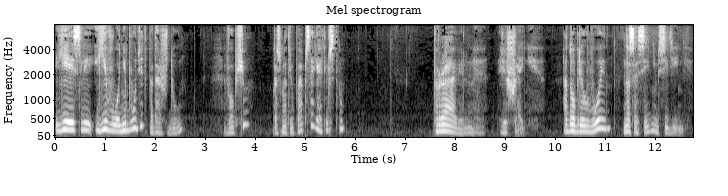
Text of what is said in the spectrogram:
Если его не будет, подожду. В общем, посмотрю по обстоятельствам. правильное решение, — одобрил воин на соседнем сиденье.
